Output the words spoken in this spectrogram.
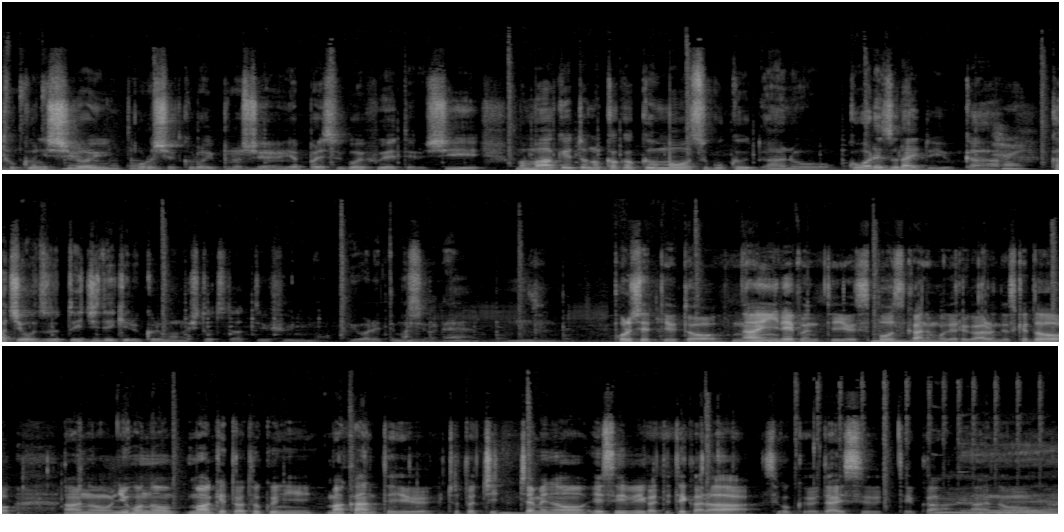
特に白いポルシェ、黒いポルシェ、うん。やっぱりすごい増えてるし、まあ、マーケットの価格もすごくあの壊れづらいというか、はい。価値をずっと維持できる車の一つだっていうふうにも言われてますよね。うんポルシェっていうと911っていうスポーツカーのモデルがあるんですけど、あの日本のマーケットは特にマカンっていうちょっとちっちゃめの SUV が出てからすごく台数っていうか、うんあの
